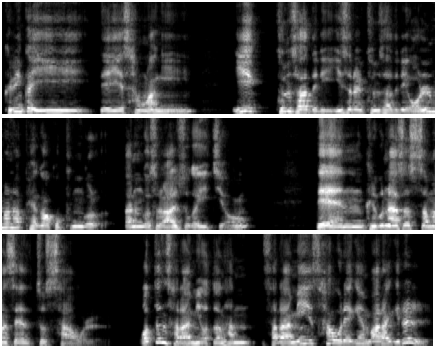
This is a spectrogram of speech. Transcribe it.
그러니까 이 때의 상황이 이 군사들이 이스라엘 군사들이 얼마나 배가 고픈 거다는 것을 알 수가 있죠. Then 그리고 나서 someone said to Saul 어떤 사람이 어떤 한 사람이 사울에게 말하기를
